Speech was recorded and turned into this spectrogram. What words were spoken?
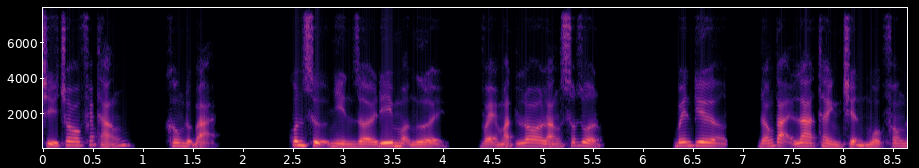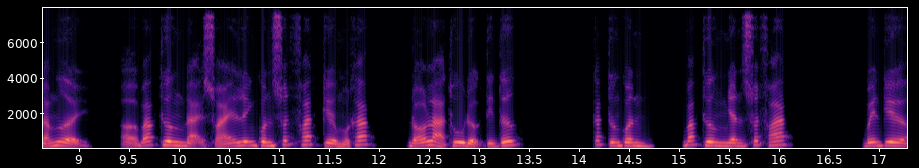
chỉ cho phép thắng, không được bại. Quân sự nhìn rời đi mọi người, vẻ mặt lo lắng sốt ruột. Bên kia, đóng tại La Thành triển một phong đám người, ở Bắc Thương đại soái linh quân xuất phát kia một khắc, đó là thu được tin tức. Các tướng quân, Bắc Thương nhân xuất phát. Bên kia,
